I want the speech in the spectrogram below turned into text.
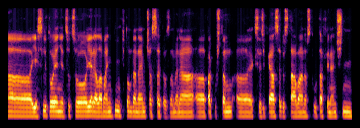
uh, jestli to je něco, co je relevantní v tom daném čase. To znamená, pak už tam, jak se říká, se dostává na stůl ta finanční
